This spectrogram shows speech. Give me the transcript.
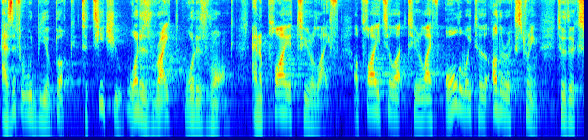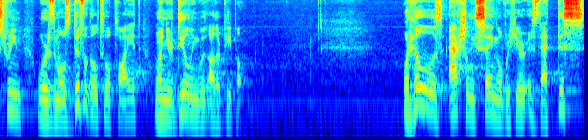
as if it would be a book to teach you what is right, what is wrong, and apply it to your life. Apply it to, to your life all the way to the other extreme, to the extreme where it's the most difficult to apply it when you're dealing with other people. What Hillel is actually saying over here is that this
